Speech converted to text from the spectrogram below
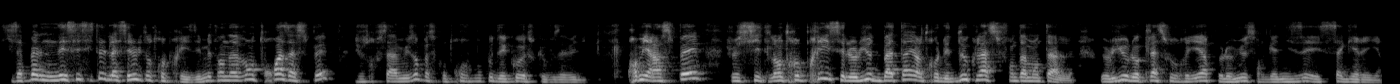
qui s'appelle « Nécessité de la cellule d'entreprise ». et met en avant trois aspects. Je trouve ça amusant parce qu'on trouve beaucoup d'écho à ce que vous avez dit. Premier aspect, je cite, « L'entreprise, c'est le lieu de bataille entre les deux classes fondamentales, le lieu où la classe ouvrière peut le mieux s'organiser et s'aguerrir.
